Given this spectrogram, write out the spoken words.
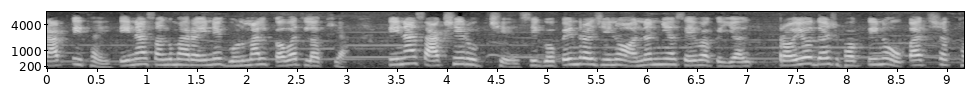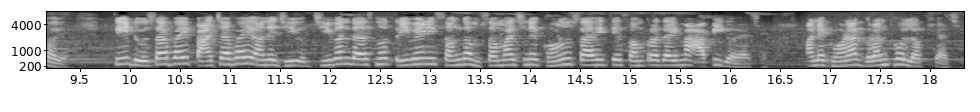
પ્રાપ્તિ થઈ. તેના સંગમાં રહીને ગુણમાલ કવચ લખ્યા. તેના સાક્ષીરૂપ છે. શ્રી ગોપેન્દ્રજીનો અનન્ય સેવક ત્રયોદશ ભક્તિનો ઉપાસક થયો. તે ડોસાભાઈ પાંચાભાઈ અને જીવનદાસનો ત્રિવેણી સંગમ સમાજને ઘણું સાહિત્ય સંપ્રદાયમાં આપી ગયા છે અને ઘણા ગ્રંથો લખ્યા છે,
